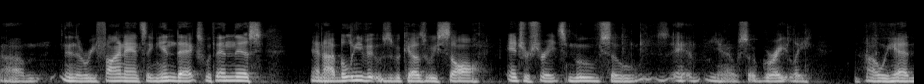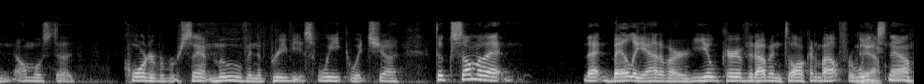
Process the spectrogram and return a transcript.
um, in the refinancing index within this, and I believe it was because we saw interest rates move so you know so greatly. Uh, we had almost a quarter of a percent move in the previous week, which uh, took some of that that belly out of our yield curve that I've been talking about for Yeah. weeks now.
